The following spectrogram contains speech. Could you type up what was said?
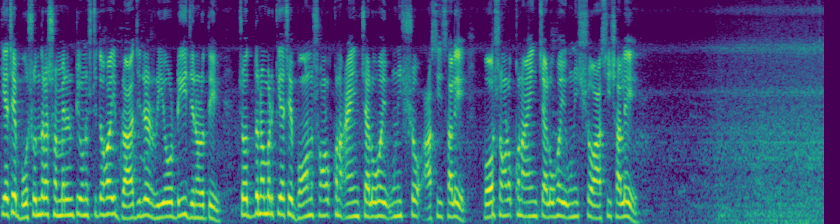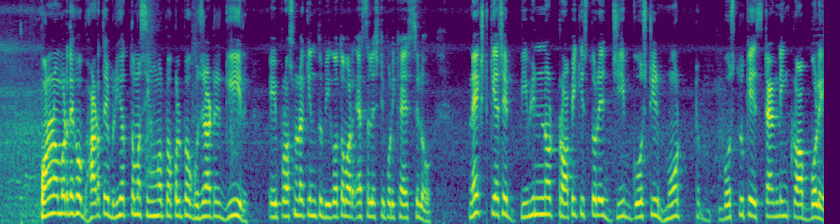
কী আছে? বসুন্ধরা সম্মেলনটি অনুষ্ঠিত হয় ব্রাজিলের রিও ডি জেনোরোতে। চোদ্দ নম্বর কী আছে? বন সংরক্ষণ আইন চালু হয় উনিশশো আশি সালে। বন সংরক্ষণ আইন চালু হয় উনিশশো আশি সালে। পনেরো নম্বর দেখো, ভারতের বৃহত্তম সিংহ প্রকল্প গুজরাটের গির। এই প্রশ্নটা কিন্তু বিগতবার এস এল এসএলএসটি পরীক্ষায় এসেছিল। নেক্সট কী আছে? বিভিন্ন টপিক স্তরে জীব গোষ্ঠীর মোট বস্তুকে স্ট্যান্ডিং ক্রপ বলে।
